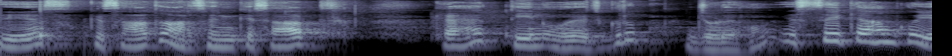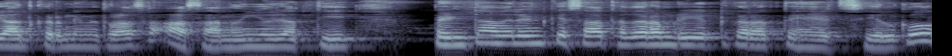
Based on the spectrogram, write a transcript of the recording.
ए एस के साथ आर्सेन के साथ क्या है? तीन ओ एच ग्रुप जुड़े हों। इससे क्या हमको याद करने में थोड़ा सा आसानी हो जाती। है पेंटावेलेंट के साथ अगर हम रिएक्ट कराते हैं एच को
